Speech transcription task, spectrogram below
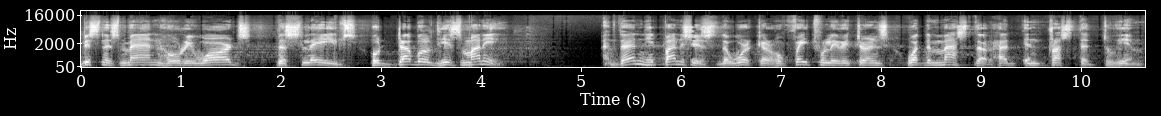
businessman who rewards the slaves who doubled his money. And then he punishes the worker who faithfully returns what the master had entrusted to him.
